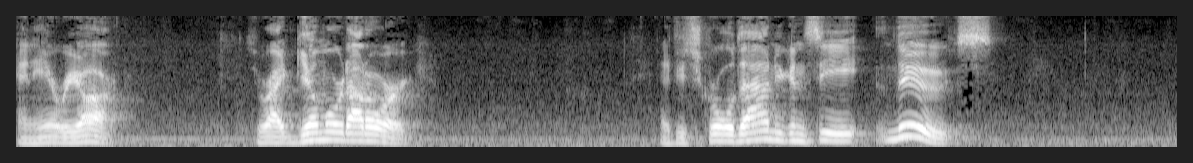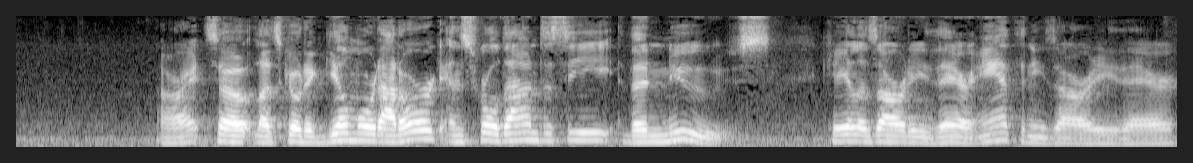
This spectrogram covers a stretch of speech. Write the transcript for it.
And here we are. So we're at gilmore.org. And if you scroll down, you can see news. All right, so let's go to gilmore.org and scroll down to see the news. Kayla's already there. Anthony's already there.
